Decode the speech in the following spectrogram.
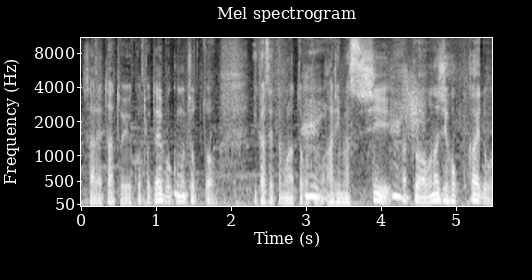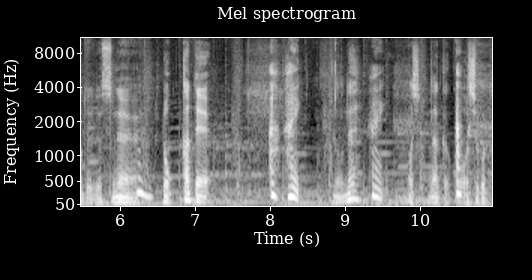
されたということで僕もちょっと行かせてもらったこともありますし、あとは同じ北海道でですね、うん。六花亭あはい。のねはいおしなんかこあうお仕事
